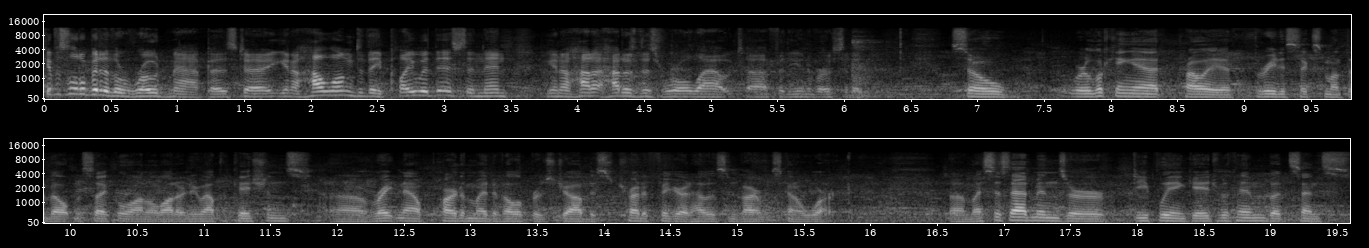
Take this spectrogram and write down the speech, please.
give us a little bit of the roadmap as to you know how long do they play with this and then you know how, do, how does this roll out uh, for the university? So we're looking at probably a three to six month development cycle on a lot of new applications. Uh, right now, part of my developer's job is to try to figure out how this environment's going to work. Uh, my sysadmins are deeply engaged with him, but since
